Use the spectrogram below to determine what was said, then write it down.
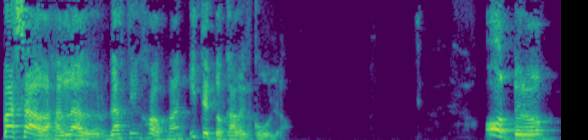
pasabas al lado de Dustin Hoffman y te tocaba el culo. Otro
